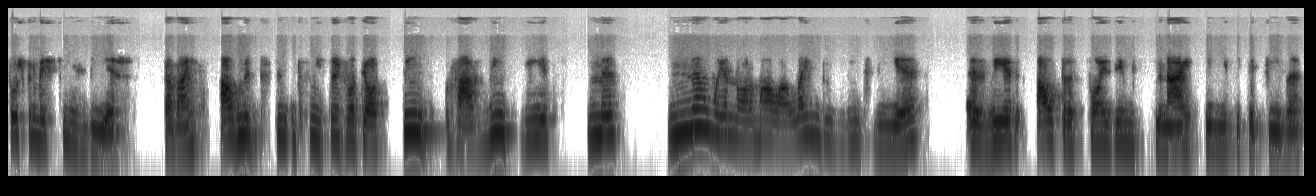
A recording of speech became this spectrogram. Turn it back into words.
são os primeiros 15 dias, está bem? Algumas definições vão até aos 15, vá, 20 dias, mas não é normal, além dos 20 dias, haver alterações emocionais significativas,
